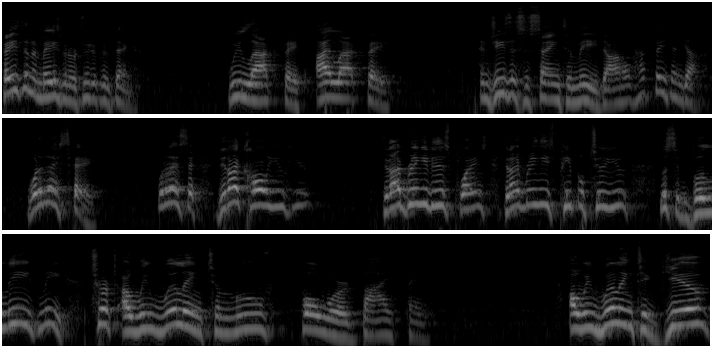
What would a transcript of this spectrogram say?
faith and amazement are two different things. We lack faith. I lack faith. And Jesus is saying to me, Donald, have faith in God. What did I say? What did I say? Did I call you here? Did I bring you to this place? Did I bring these people to you? Listen, believe me. Church, are we willing to move forward by faith? Are we willing to give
